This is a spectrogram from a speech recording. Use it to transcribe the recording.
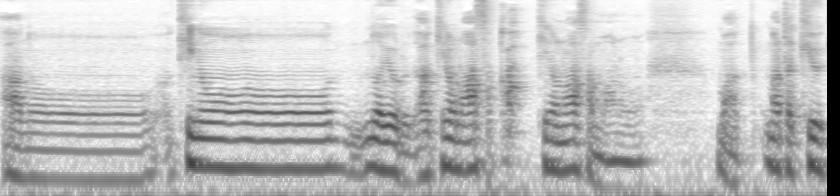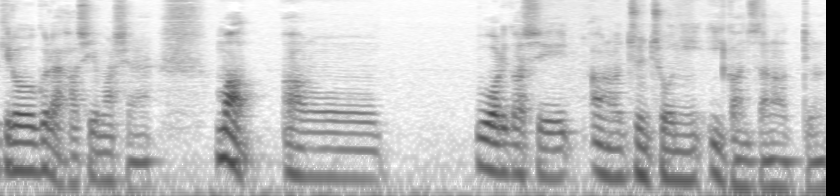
ああのー、昨日の夜あ昨日の朝か。昨日の朝もあの、まあ、また9キロぐらい走りましたね。まああのー、わりかしあの順調にいい感じだなっていう。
